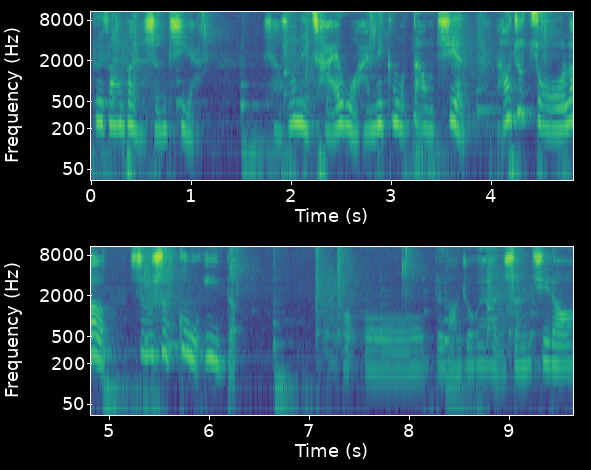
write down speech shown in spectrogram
对方会不会很生气呀？想说你踩我还没跟我道歉，然后就走了，是不是故意的？哦哦，对方就会很生气喽。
